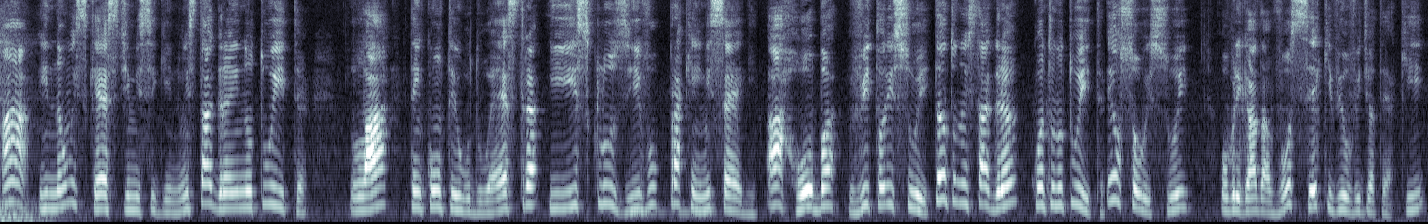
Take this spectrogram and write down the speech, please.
Ah, e não esquece de me seguir no Instagram e no Twitter. Lá tem conteúdo extra e exclusivo para quem me segue. Arroba Vitor Isui, tanto no Instagram quanto no Twitter. Eu sou o Isui, obrigado a você que viu o vídeo até aqui.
